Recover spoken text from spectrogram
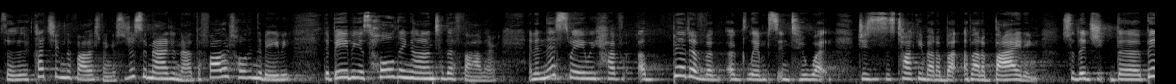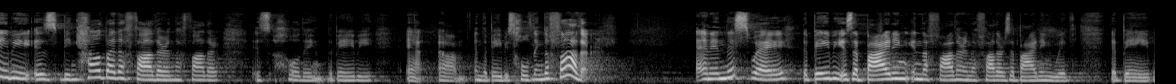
So they're clutching the father's finger. So just imagine that. The father's holding the baby, the baby is holding on to the father. And in this way, we have a bit of a, a glimpse into what Jesus is talking about, about, about abiding. So the, the baby is being held by the father, and the father is holding the baby, and, um, and the baby's holding the father. And in this way, the baby is abiding in the father, and the father is abiding with the babe.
